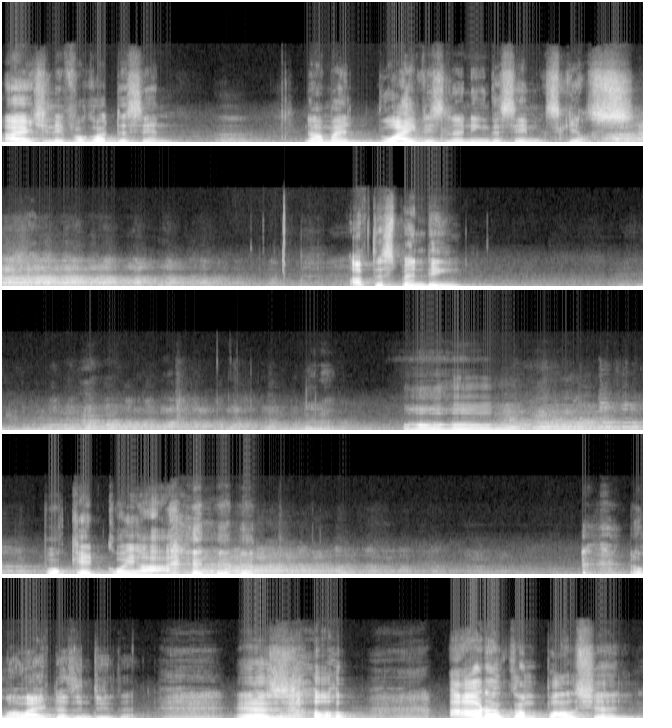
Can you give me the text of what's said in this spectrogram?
I actually forgot the sin. Now my wife is learning the same skills. After spending, you know, oh pocket koya. no, my wife doesn't do that. And so, oh, out of compulsion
